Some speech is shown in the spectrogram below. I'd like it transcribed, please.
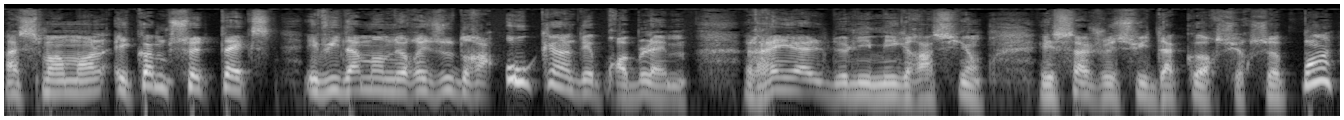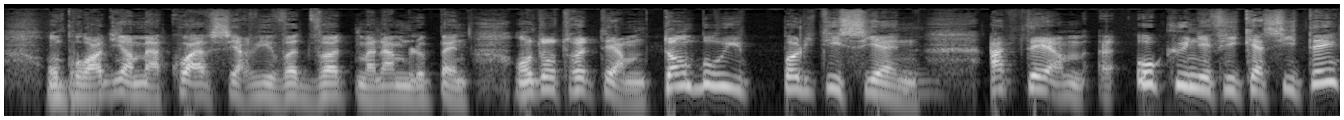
à ce moment-là. Et comme ce texte, évidemment, ne résoudra aucun des problèmes réels de l'immigration, et ça, je suis d'accord sur ce point, on pourra dire, mais à quoi a servi votre vote, Madame Le Pen? En d'autres termes, tambouille politicienne, à terme, euh, aucune efficacité.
